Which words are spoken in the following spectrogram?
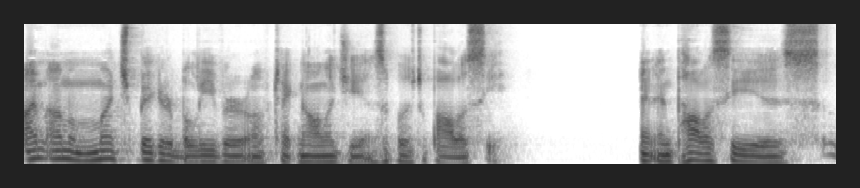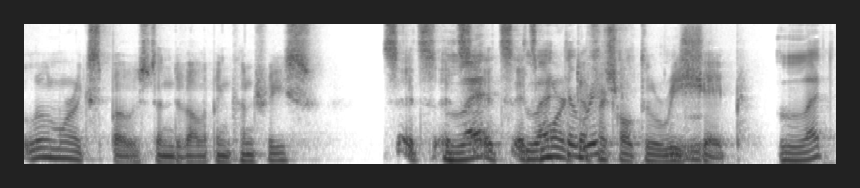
I'm I'm a much bigger believer of technology as opposed to policy. And and policy is a little more exposed in developing countries. It's it's it's Let- it's, it's let more the rich- difficult to reshape. Let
